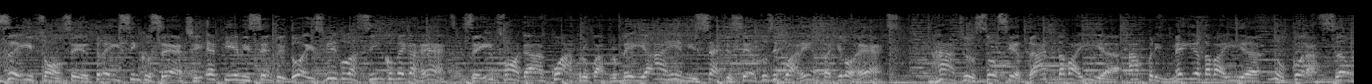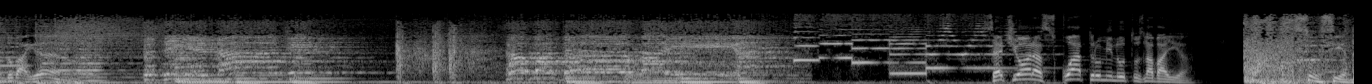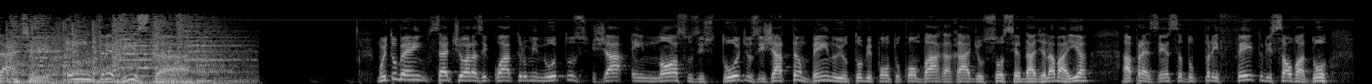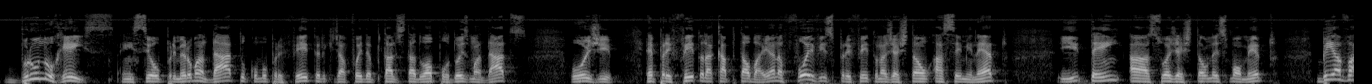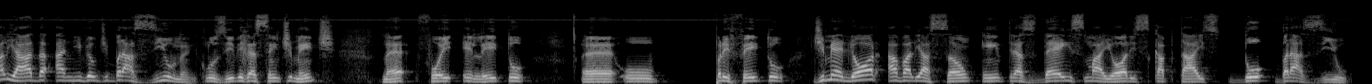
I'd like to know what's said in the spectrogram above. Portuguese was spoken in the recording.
ZYC 357 FM 102,5 MHz. ZYH 446 AM 740 kHz. Rádio Sociedade da Bahia, a primeira da Bahia, no coração do baiano. Sociedade, Salvador, Bahia. Sete horas, quatro minutos na Bahia. Sociedade, entrevista. Muito bem, 7 horas e 4 minutos, já em nossos estúdios e já também no youtube.com barra Rádio Sociedade da Bahia, a presença do prefeito de Salvador, Bruno Reis, em seu primeiro mandato como prefeito, ele que já foi deputado estadual por dois mandatos, hoje é prefeito da capital baiana, foi vice-prefeito na gestão Assemineto e tem a sua gestão nesse momento bem avaliada a nível de Brasil, né? Inclusive, recentemente, né, foi eleito é, o prefeito de melhor avaliação entre as 10 maiores capitais do Brasil.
